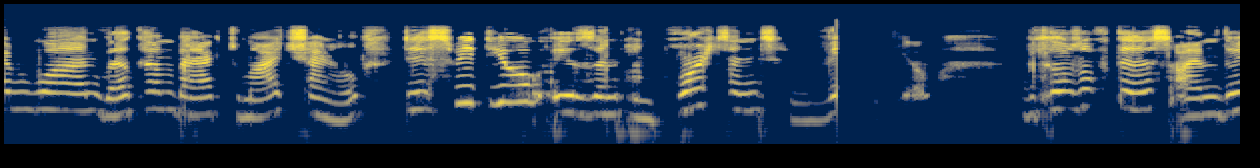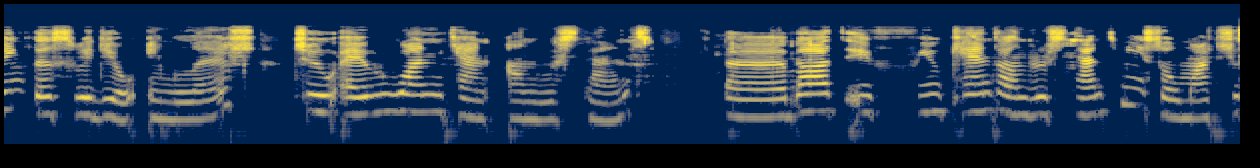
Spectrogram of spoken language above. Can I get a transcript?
Everyone, welcome back to my channel. This video is an important video. Because of this, I'm doing this video English to everyone can understand. Uh, but if you can't understand me so much, you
